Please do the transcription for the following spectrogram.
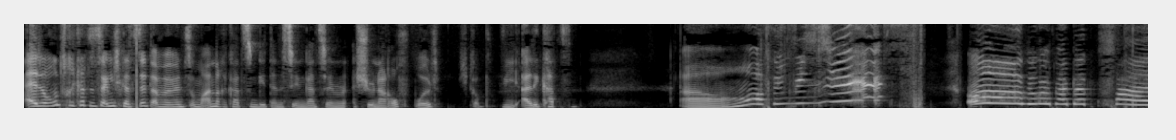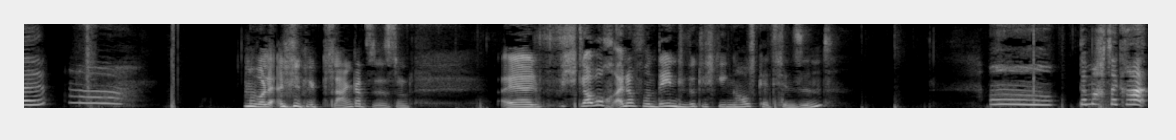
also unsere Katze ist eigentlich ganz nett, aber wenn es um andere Katzen geht, dann ist sie ein ganz schöner Raufbold. Ich glaube, wie alle Katzen. Oh, wie, wie süß. Oh, berührt mein Birkenfall. Oh. Obwohl er eigentlich eine Clankatze ist und äh, ich glaube auch einer von denen, die wirklich gegen Hauskätzchen sind. Oh, da macht er gerade.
